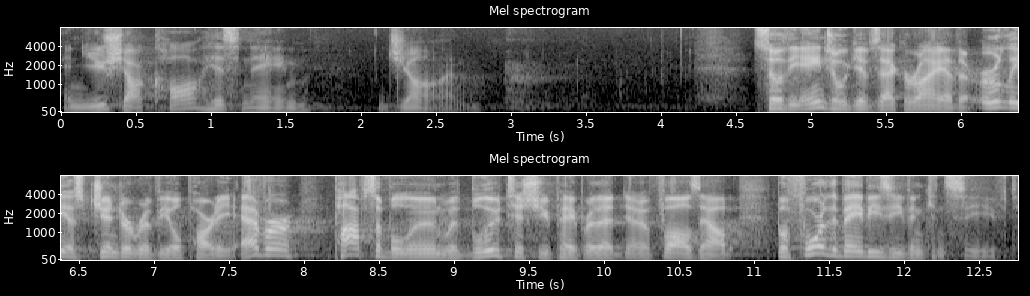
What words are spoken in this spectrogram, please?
and you shall call his name John. So the angel gives Zechariah the earliest gender reveal party ever, pops a balloon with blue tissue paper that you know, falls out before the baby's even conceived.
